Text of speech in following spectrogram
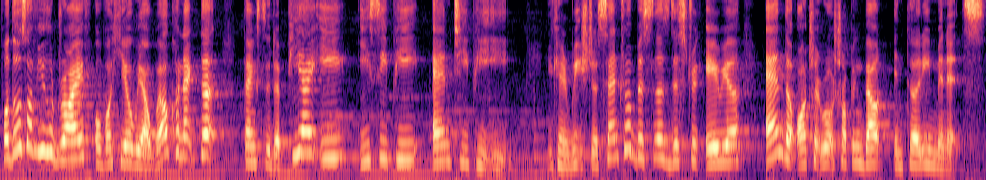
For those of you who drive, over here we are well connected thanks to the PIE, ECP and TPE. You can reach the Central Business District area and the Orchard Road shopping belt in 30 minutes.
